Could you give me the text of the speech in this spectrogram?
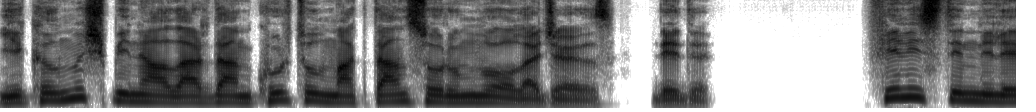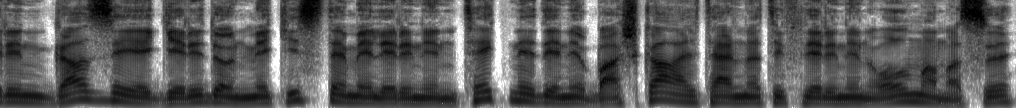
yıkılmış binalardan kurtulmaktan sorumlu olacağız, dedi. Filistinlilerin Gazze'ye geri dönmek istemelerinin tek nedeni başka alternatiflerinin olmaması,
